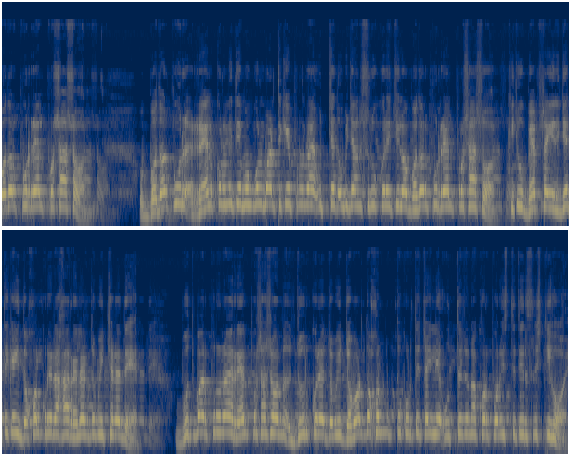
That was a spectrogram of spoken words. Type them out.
বদরপুর রেল প্রশাসন। বদরপুর রেল কলোনিতে মঙ্গলবার থেকে পুনরায় উচ্ছেদ অভিযান শুরু করেছিল বদরপুর রেল প্রশাসন। কিছু ব্যবসায়ী নিজে থেকেই দখল করে রাখা রেলের জমি ছেড়ে দেন। বুধবার পুনরায় রেল প্রশাসন জোর করে জমি জবরদখল মুক্ত করতে চাইলে উত্তেজনাকর পরিস্থিতির সৃষ্টি হয়।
